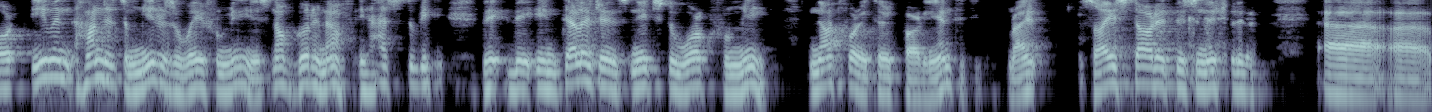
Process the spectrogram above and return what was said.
or even hundreds of meters away from me is not good enough. It has to be, the, the intelligence needs to work for me, not for a third party entity, right? So I started this initiative uh, uh,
